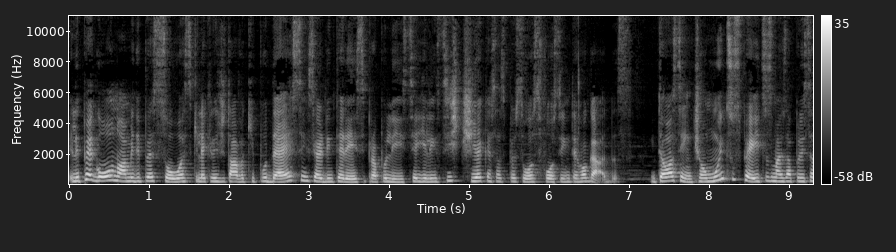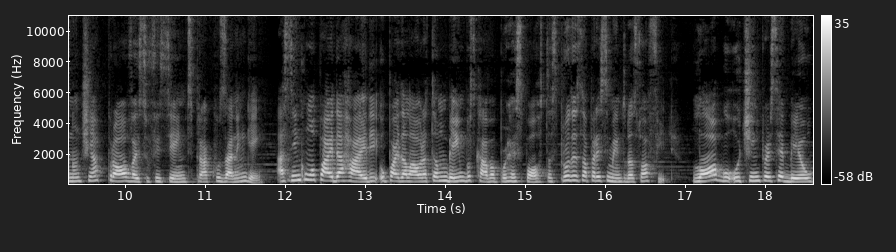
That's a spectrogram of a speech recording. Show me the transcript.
Ele pegou o nome de pessoas que ele acreditava que pudessem ser de interesse para a polícia e ele insistia que essas pessoas fossem interrogadas. Então, assim, tinham muitos suspeitos, mas a polícia não tinha provas suficientes para acusar ninguém. Assim como o pai da Heidi, o pai da Laura também buscava por respostas para o desaparecimento da sua filha. Logo, o Tim percebeu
